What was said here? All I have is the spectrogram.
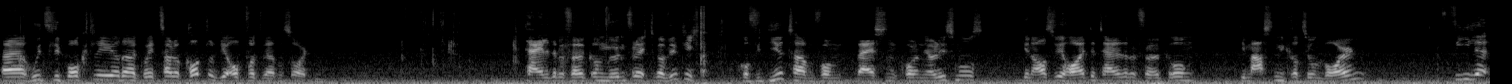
äh, Huitzli-Bochtli oder Quetzalcoatl geopfert werden sollten. Teile der Bevölkerung mögen vielleicht sogar wirklich profitiert haben vom weißen Kolonialismus, genauso wie heute Teile der Bevölkerung die Massenmigration wollen. Viele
